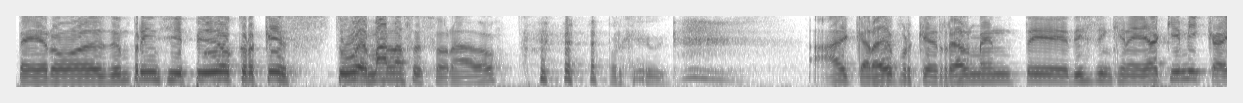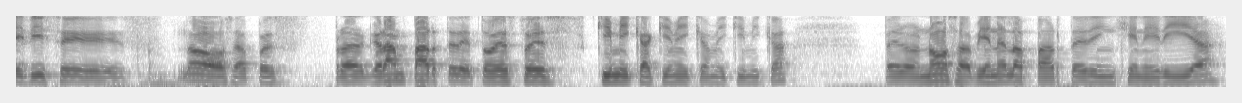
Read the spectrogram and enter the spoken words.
Pero desde un principio creo que estuve mal asesorado. ¿Por qué, güey? Ay, caray, porque realmente dices ingeniería química y dices, no, o sea, pues gran parte de todo esto es química, química, mi química. Pero no, o sea, viene la parte de ingeniería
